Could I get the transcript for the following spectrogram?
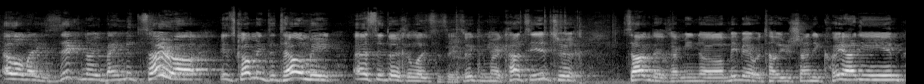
Elomai Ziknoi by Mitzayra is coming to tell me. Maybe I would tell you Shani Koyanim.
